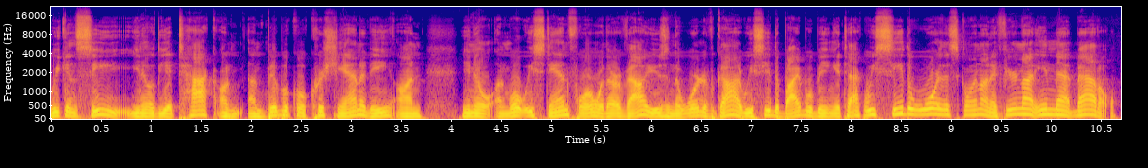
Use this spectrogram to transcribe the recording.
We can see, you know, the attack on, on biblical Christianity, on, you know, on what we stand for with our values and the Word of God. We see the Bible being attacked. We see the war that's going on. If you're not in that battle,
